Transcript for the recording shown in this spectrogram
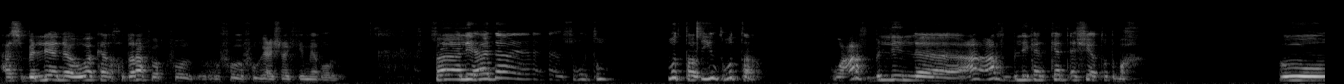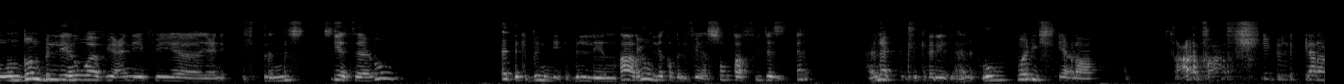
حس باللي أنه هو كان خضرة فوق فوق فوق, عشرة كما يقولوا. فلهذا شغل توتر توتر. وعرف باللي عرف باللي كانت كانت أشياء تطبخ. ونظن باللي هو في يعني في يعني في النفسية تاعو. أدرك باللي نهار يوم اللي قبل فيه السلطة في الجزائر هناك كانت الكارثه هو اللي يعني عرف عرف الشيء باللي كان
